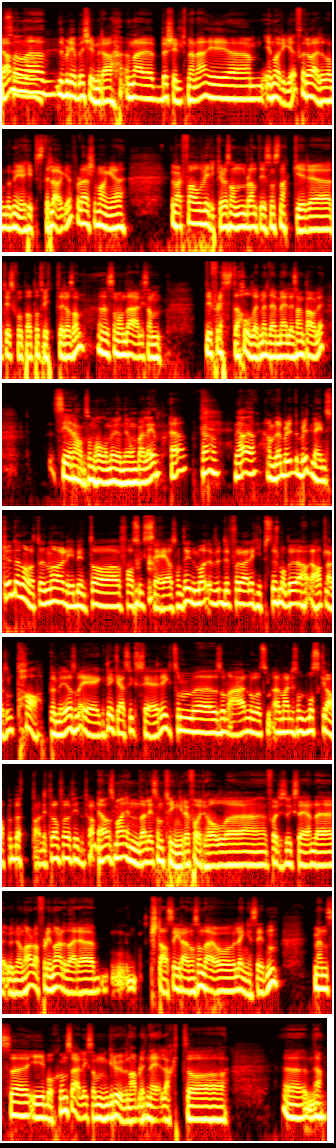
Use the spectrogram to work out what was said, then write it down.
Ja, så. men uh, du blir jo nei, beskyldt, mener jeg, i, uh, i, Norge for å være sånn, det nye hipsterlaget. For det er så mange I hvert fall virker det sånn blant de som snakker uh, tysk fotball på Twitter og sånn, som om det er liksom De fleste holder med dem eller St. Pauli. Sier han som holder med Union Berlin. Ja. Ja, ja. ja, men Det er blitt, blitt mainstream det nå. vet du. Nå har de begynt å få suksess og sånne ting. Må, for å være hipster så må du ha, ha et lag som taper mye, som egentlig ikke er suksessrikt. Som, eh, som, er noe som er liksom, må skrape bøtta litt for å finne fram. Ja, som har enda litt sånn tyngre forhold uh, for suksess enn det Union har. Da. Fordi nå er det der uh, Stasi-greiene og sånn, det er jo lenge siden. Mens uh, i Bochum så er liksom gruvene har blitt nedlagt og uh, ja,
